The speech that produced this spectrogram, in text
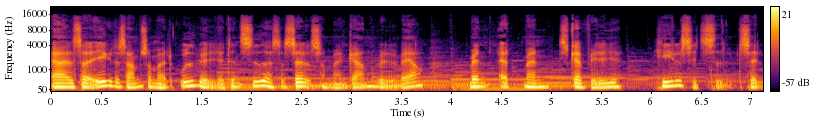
er altså ikke det samme som at udvælge den side af sig selv, som man gerne vil være, men at man skal vælge hele sit selv.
